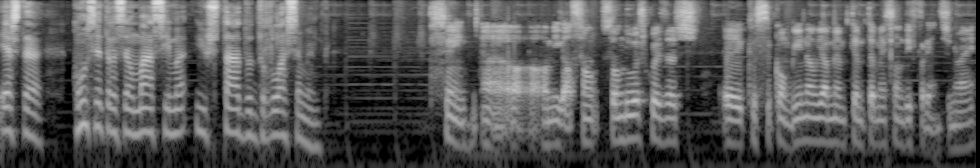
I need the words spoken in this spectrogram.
esta concentração máxima e o estado de relaxamento? Sim, uh, oh, Miguel, são, são duas coisas eh, que se combinam e ao mesmo tempo também são diferentes, não é?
